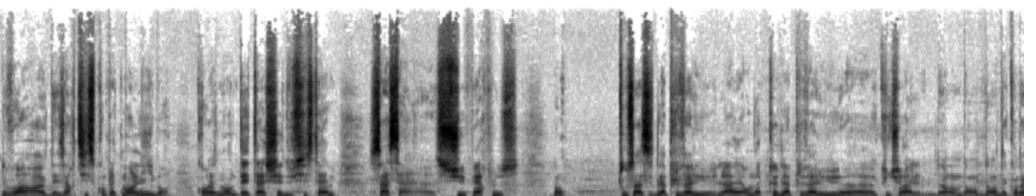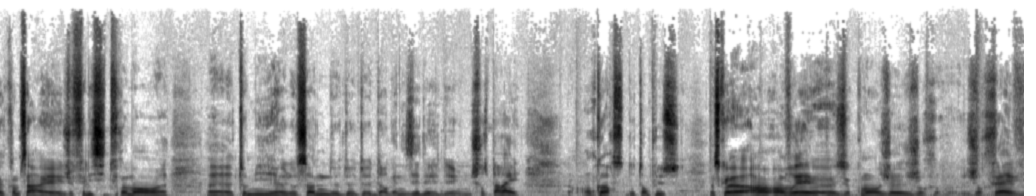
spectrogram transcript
De voir des artistes complètement libres, complètement détachés du système, ça c'est un super plus. Donc tout ça, c'est de la plus-value. Là, on n'a que de la plus-value euh, culturelle dans, des contextes comme ça. Et je félicite vraiment euh, euh, Tommy Lawson d'organiser une chose pareille. En Corse, d'autant plus. Parce qu'en en, vrai, je, comment, je, rêve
